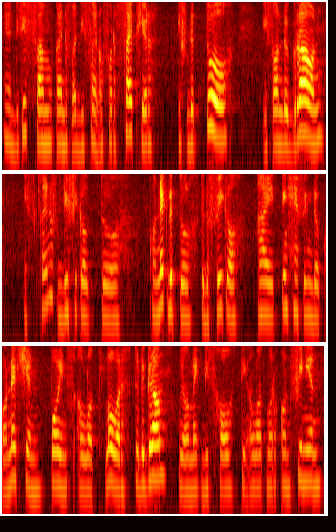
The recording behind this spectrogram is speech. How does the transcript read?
yeah, this is some kind of a design oversight here. If the tool is on the ground, it's kind of difficult to connect the tool to the vehicle. I think having the connection points a lot lower to the ground will make this whole thing a lot more convenient.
